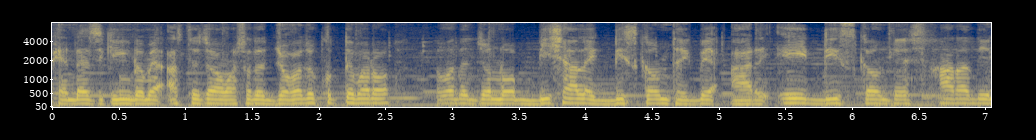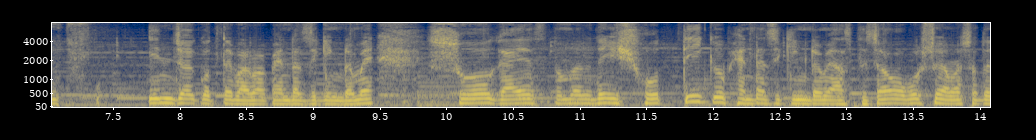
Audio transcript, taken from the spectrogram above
ফ্যান্টাসি কিংডমে আসতে চাও, আমার সাথে যোগাযোগ করতে পারো। তোমাদের জন্য বিশাল এক ডিসকাউন্ট থাকবে, আর এই ডিসকাউন্টে সারাদিন এনজয় করতে পারবা ফ্যান্টাসি কিংডমে সো গাইস তোমরা যদি সত্যি কেউ ফ্যান্টাসি কিংডমে আসতে চাও, অবশ্যই আমার সাথে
